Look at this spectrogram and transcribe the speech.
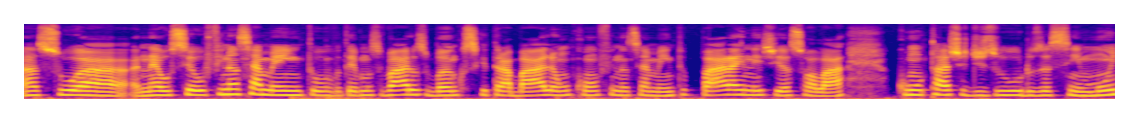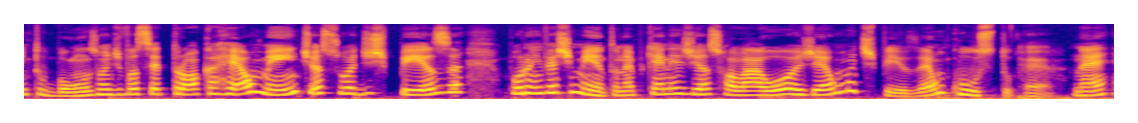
a sua, né, o seu financiamento. Temos vários bancos que trabalham com financiamento para a energia solar, com taxa de juros assim muito bons, onde você troca realmente a sua despesa por um investimento, né? Porque a energia solar hoje é uma despesa, é um custo, é. né?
